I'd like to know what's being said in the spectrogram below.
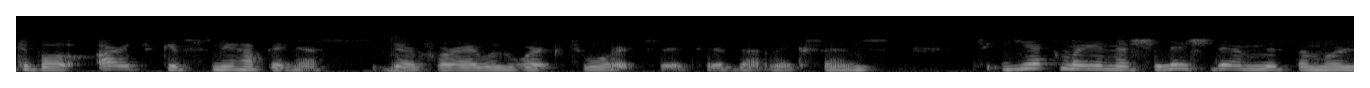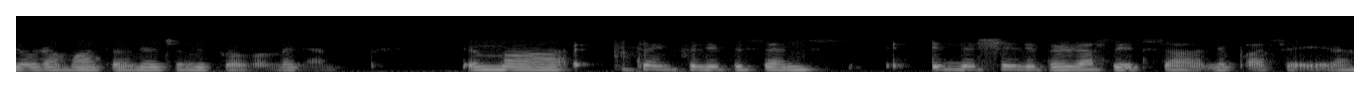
Tipo, art gives me happiness, hmm. therefore I will work towards it, if that makes sense. Jekk ma jinnexxilix dejjem nista' mmur lura Malta u nerġa' nipprova minn hemm. Imma thankfully fis-sens innexxieli bir-ras iebsa nibqa' sejra.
